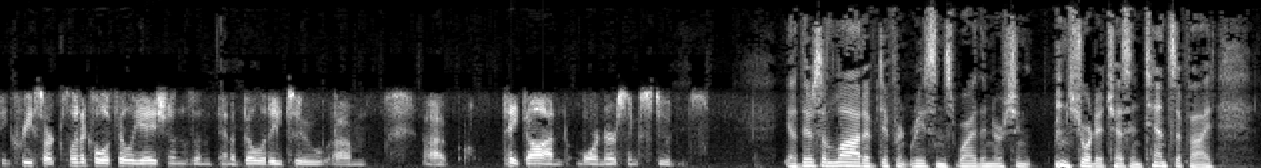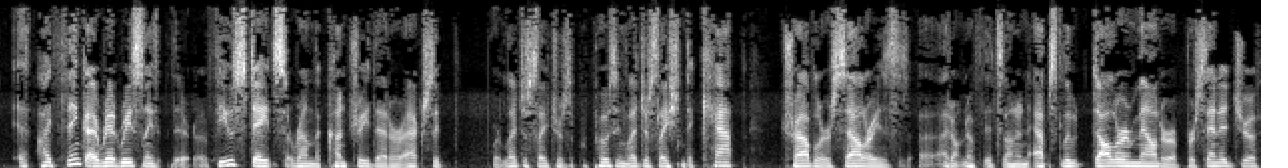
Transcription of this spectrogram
increase our clinical affiliations and, and ability to um, uh, take on more nursing students. Yeah, there's a lot of different reasons why the nursing shortage has intensified. I think I read recently there are a few states around the country that are actually where legislatures are proposing legislation to cap travelers' salaries. Uh, I don't know if it's on an absolute dollar amount or a percentage of,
